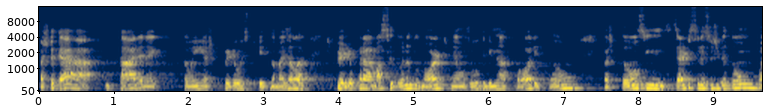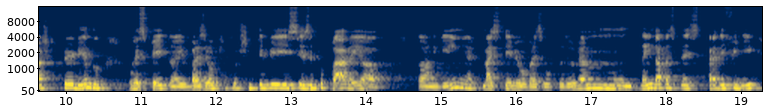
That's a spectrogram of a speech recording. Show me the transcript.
acho que até a Itália, né, também acho que perdeu o respeito, ainda mais ela perdeu para a Macedônia do Norte, né, um jogo de eliminatório, então acho que estão assim, certas seleções estão acho que perdendo o respeito, né, e o Brasil que teve esse exemplo claro aí, ó, então, ninguém mais teme o Brasil, o Brasil já não, nem dá para definir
